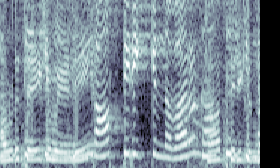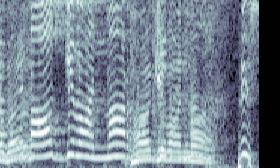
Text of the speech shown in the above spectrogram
അവിടത്തേക്ക് വേണ്ടി കാത്തിരിക്കുന്നവർ കാത്തിരിക്കുന്നവർ ഭാഗ്യവാന്മാർ. ഭാഗ്യവാന്മാർ. പ്ലീസ്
